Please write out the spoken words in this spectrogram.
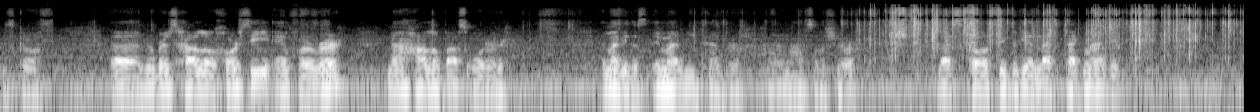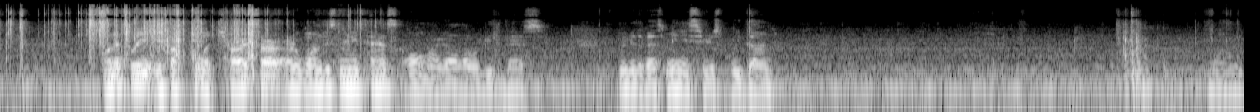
Let's go. Uh, reverse holo Horsea and for a rare, holo boss order. It might be this. It might be temper. I'm not so sure. Let's go see if we get last pack magic. Honestly, if I pull a Charizard or one of these mini tins, oh my god, that would be the best. Would be the best mini series we done. One,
